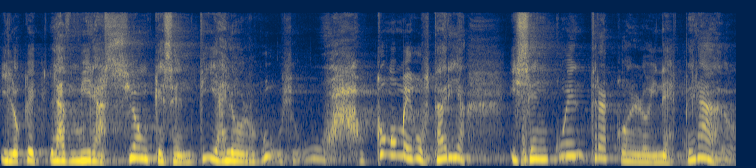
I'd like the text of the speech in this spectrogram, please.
y lo que, la admiración que sentía, el orgullo. ¡Wow! ¿Cómo me gustaría? Y se encuentra con lo inesperado.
